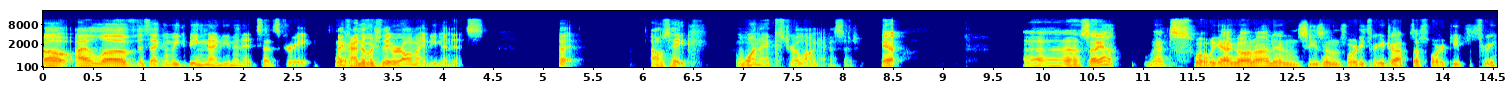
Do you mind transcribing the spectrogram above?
oh, I love the second week being 90 minutes. That's great. I kind of wish they were all 90 minutes, but I'll take one extra long episode. Yeah. Uh, so yeah, that's what we got going on in season 43. Drop the four, keep the three.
